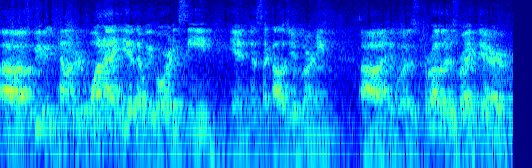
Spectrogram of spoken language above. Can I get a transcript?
uh, we've encountered one idea that we've already seen in the psychology of learning. Uh, it was Carruthers right there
